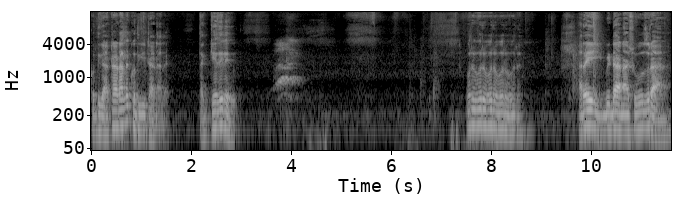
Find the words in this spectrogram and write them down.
కొద్దిగా అట ఆడాలి కొద్దిగా ఇటు ఆడాలి. తగ్గేదే లేదు. ఒరు ఒరు ఒరు ఒరు ఒరు. అరే బిడ్డ నా షూస్ రా.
